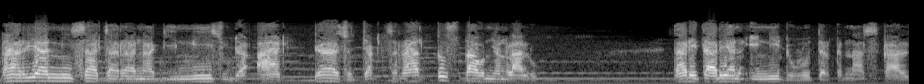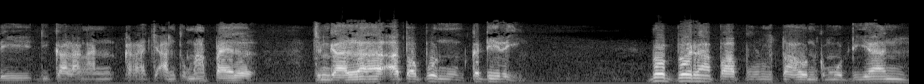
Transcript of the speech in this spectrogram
Tarian Nisa Cara Nagini sudah ada sejak 100 tahun yang lalu. Tari-tarian ini dulu terkenal sekali di kalangan kerajaan Tumapel, Jenggala ataupun Kediri. Beberapa puluh tahun kemudian,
